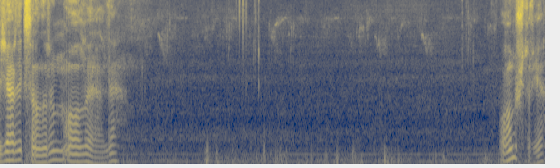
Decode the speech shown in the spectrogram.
Becerdik sanırım. Oldu herhalde. Olmuştur ya.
